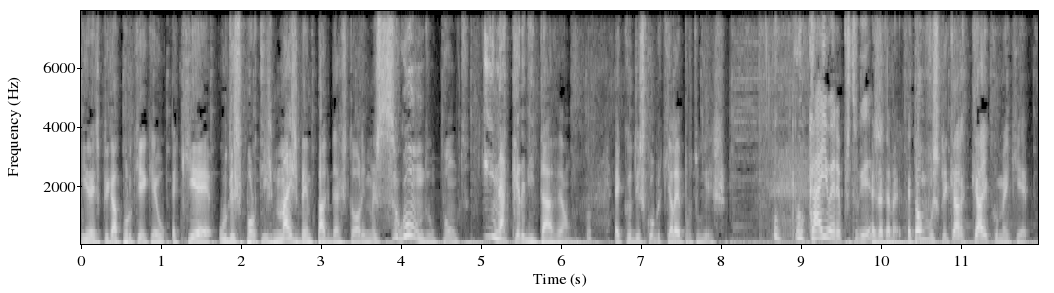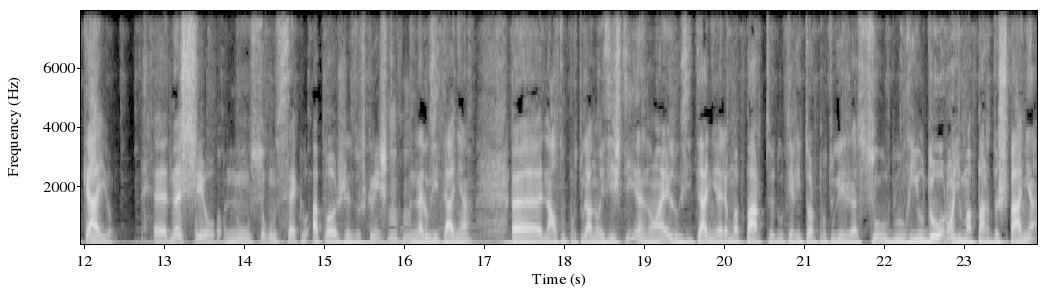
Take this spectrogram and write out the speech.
irei explicar porquê, que é, o, que é o desportista mais bem pago da história, mas segundo ponto, inacreditável, é que eu descubro que ele é português. O Caio era português? Exatamente. Então vou explicar Caio como é que é. Caio eh, nasceu no segundo século após Jesus Cristo, na Lusitânia. Eh, na altura Portugal não existia, não é? Lusitânia era uma parte do território português a sul do Rio Douro e uma parte da Espanha.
